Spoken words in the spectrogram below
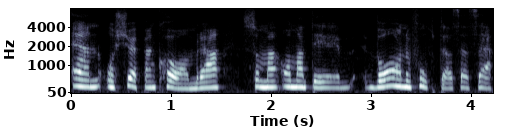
än att köpa en kamera som man, om man inte är van att fota så att säga.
